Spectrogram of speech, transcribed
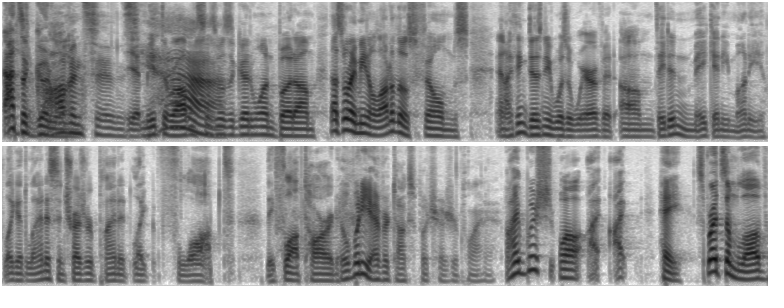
That's a The good one. Robinsons. Yeah, Meet the Robinsons was a good one, but um, that's what I mean. A lot of those films, and I think Disney was aware of it. Um, they didn't make any money. Like Atlantis and Treasure Planet, like flopped. They flopped hard. Nobody ever talks about Treasure Planet. I wish. Well, I, I hey, spread some love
